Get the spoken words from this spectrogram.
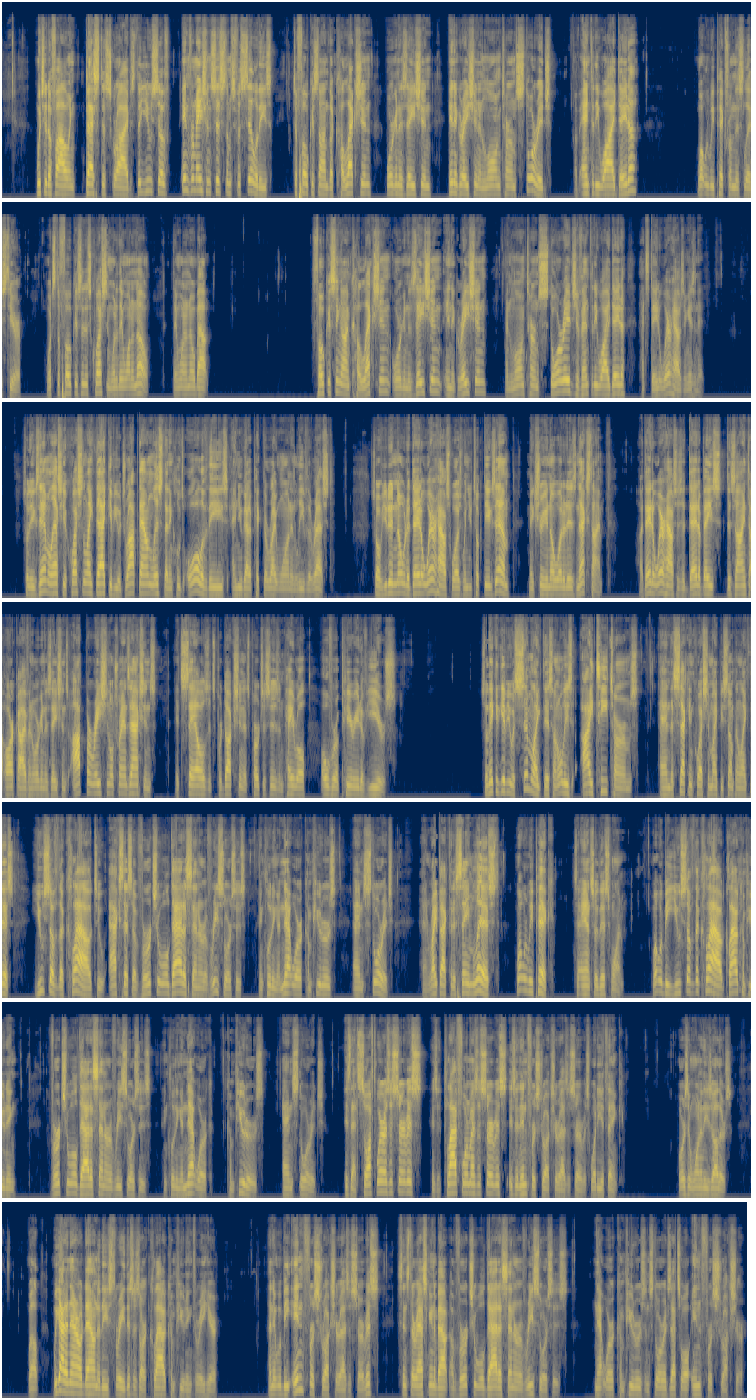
Which of the following best describes the use of information systems facilities to focus on the collection, organization, integration, and long-term storage of entity-wide data? What would we pick from this list here? What's the focus of this question? What do they want to know? They want to know about focusing on collection, organization, integration, and long-term storage of entity-wide data. That's data warehousing, isn't it? So the exam will ask you a question like that, give you a drop-down list that includes all of these, and you got to pick the right one and leave the rest. So if you didn't know what a data warehouse was when you took the exam, make sure you know what it is next time. A data warehouse is a database designed to archive an organization's operational transactions its sales, its production, its purchases, and payroll over a period of years. So they could give you a sim like this on all these IT terms, and the second question might be something like this. Use of the cloud to access a virtual data center of resources, including a network, computers, and storage. And right back to the same list, what would we pick to answer this one? What would be use of the cloud, cloud computing, virtual data center of resources, including a network, computers, and storage. Is that software as a service? Is it platform as a service? Is it infrastructure as a service? What do you think? Or is it one of these others? Well, we got to narrow down to these three. This is our cloud computing three here. And it would be infrastructure as a service since they're asking about a virtual data center of resources. Network, computers, and storage, that's all infrastructure.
